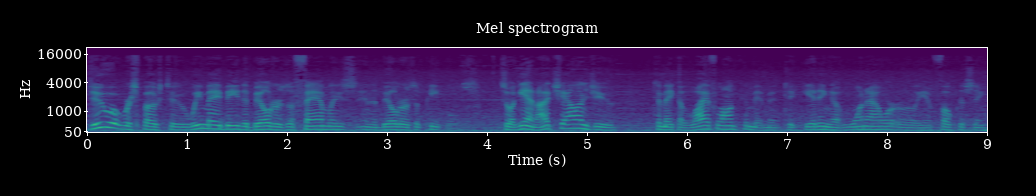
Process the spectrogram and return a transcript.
do what we're supposed to, we may be the builders of families and the builders of peoples. So again, I challenge you to make a lifelong commitment to getting up one hour early and focusing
